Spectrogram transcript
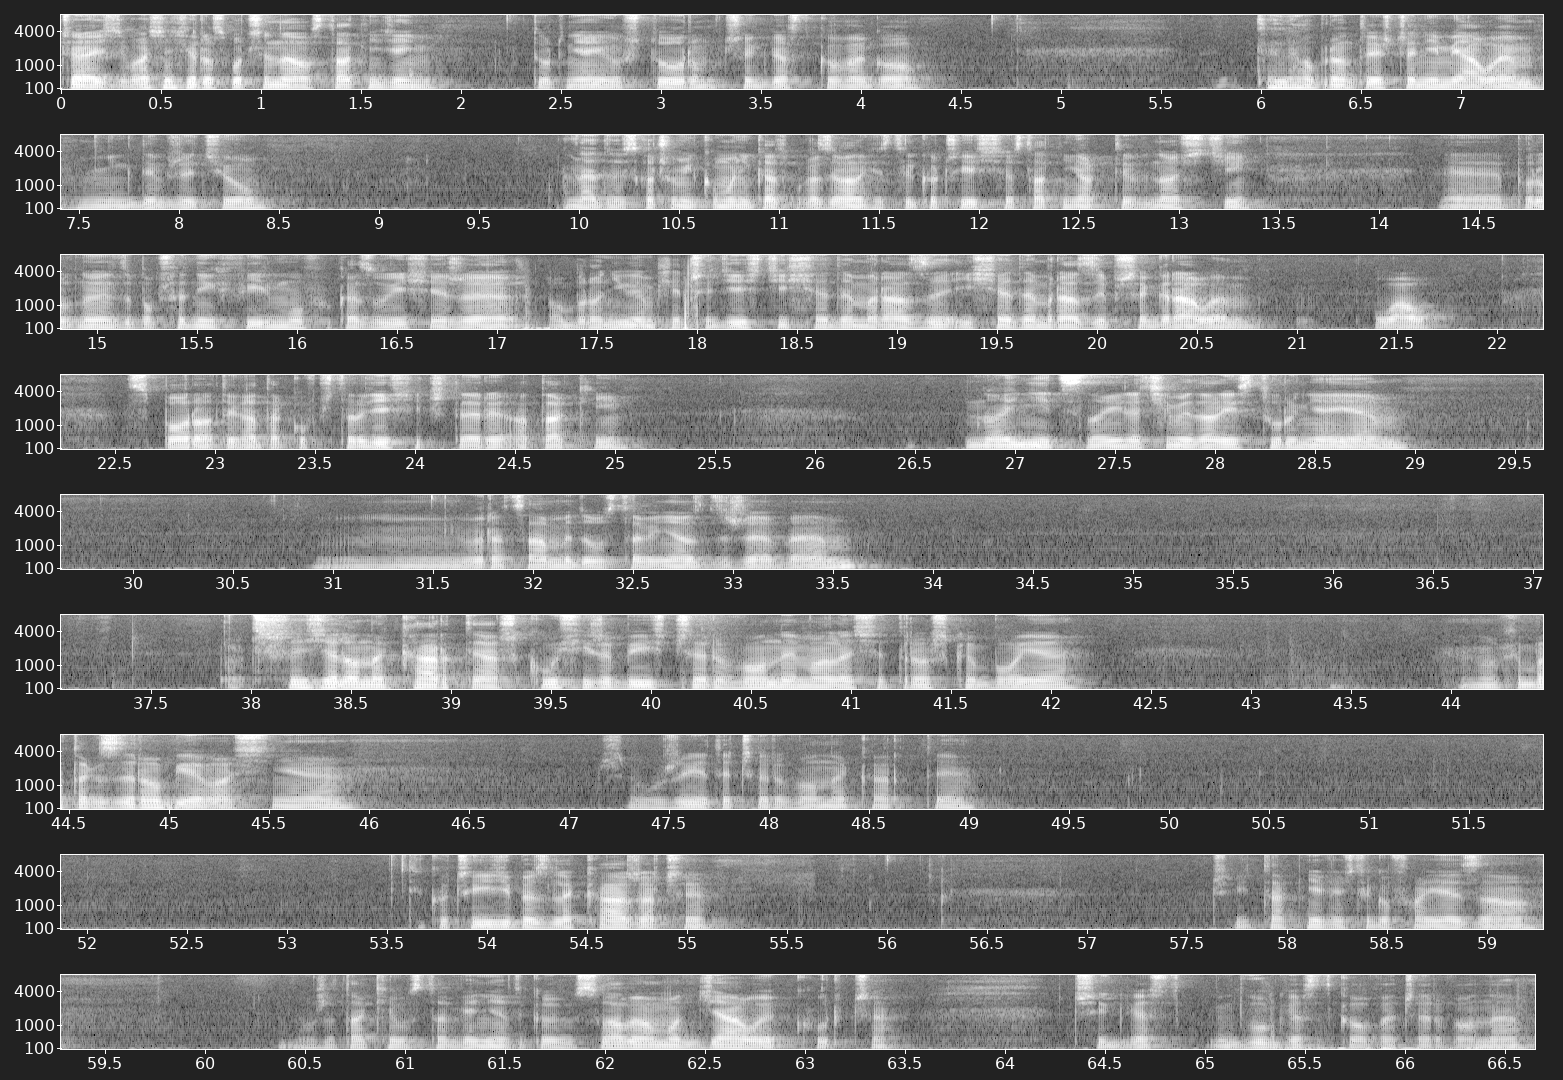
Cześć, właśnie się rozpoczyna ostatni dzień turnieju Szturm trzygwiazdkowego. Tyle obron jeszcze nie miałem nigdy w życiu. Nawet wyskoczył mi komunikat, pokazywanych jest tylko 30 ostatnich aktywności. E, Porównując do poprzednich filmów, okazuje się, że obroniłem się 37 razy i 7 razy przegrałem. Wow, sporo tych ataków, 44 ataki. No i nic, no i lecimy dalej z turniejem. Mm, Wracamy do ustawienia z drzewem. Trzy zielone karty, aż kusi, żeby iść czerwonym, ale się troszkę boję. No chyba tak zrobię właśnie. Użyję te czerwone karty. Tylko czy iść bez lekarza, czy... Czyli tak nie wziąć tego fajeza. Może takie ustawienie, tylko słabe mam oddziały, kurczę. Trzy gwiazd, dwugwiazdkowe czerwone.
